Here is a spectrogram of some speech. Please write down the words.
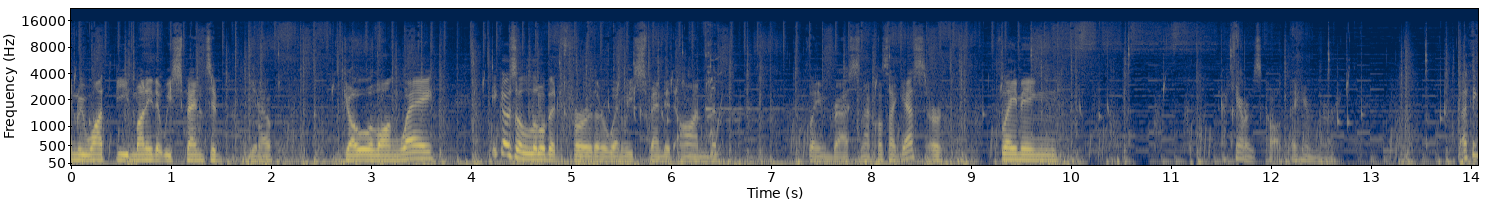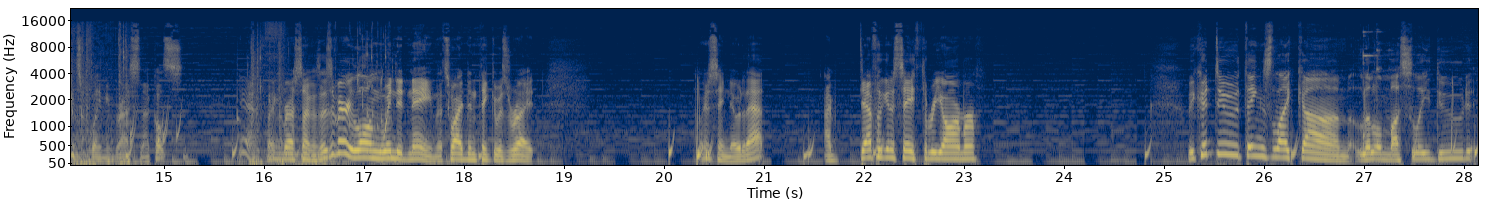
And we want the money that we spend to, you know, go a long way. It goes a little bit further when we spend it on the flaming brass knuckles, I guess, or flaming... I can't remember what it's called. I can't remember. I think it's flaming brass knuckles. Yeah, flaming brass knuckles. It's a very long-winded name. That's why I didn't think it was right. I'm going to say no to that. I'm definitely going to say three armor. We could do things like um, little muscly dude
